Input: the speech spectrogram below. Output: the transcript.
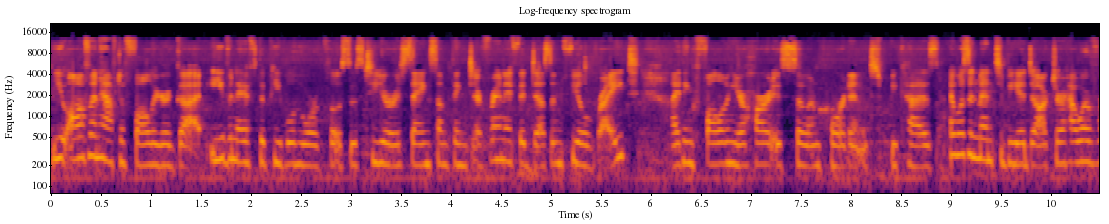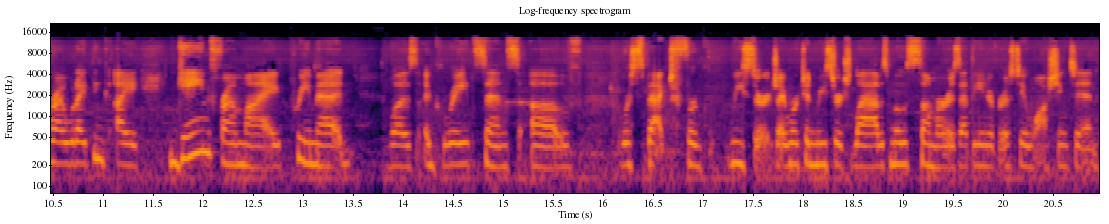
you often have to follow your gut, even if the people who are closest to you are saying something different, if it doesn't feel right. I think following your heart is so important because I wasn't meant to be a doctor. However, I, what I think I gained from my pre med was a great sense of respect for research. I worked in research labs most summers at the University of Washington,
